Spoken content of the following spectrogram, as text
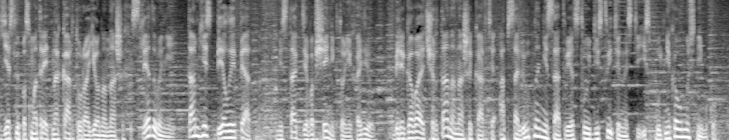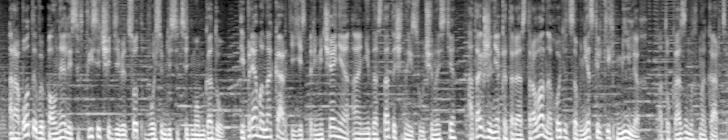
Если посмотреть на карту района наших исследований, там есть белые пятна, места, где вообще никто не ходил. Береговая черта на нашей карте абсолютно не соответствует действительности и спутниковому снимку. Работы выполнялись в 1987 году. И прямо на карте есть примечания о недостаточной изученности, а также некоторые острова находятся в нескольких милях от указанных на карте.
